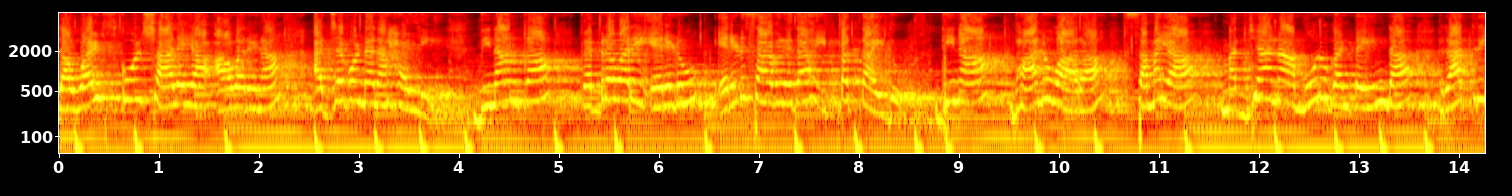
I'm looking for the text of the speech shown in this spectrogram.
ದ ವರ್ಲ್ಡ್ ಸ್ಕೂಲ್ ಶಾಲೆಯ ಆವರಣ ಅಜ್ಜಗೊಂಡನಹಳ್ಳಿ. ದಿನಾಂಕ ಫೆಬ್ರವರಿ ಎರಡು ಎರಡು ಸಾವಿರದ ಇಪ್ಪತ್ತೈದು. ದಿನ ಭಾನುವಾರ ಸಮಯ ಮಧ್ಯಾಹ್ನ ಮೂರು ಗಂಟೆಯಿಂದ ರಾತ್ರಿ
